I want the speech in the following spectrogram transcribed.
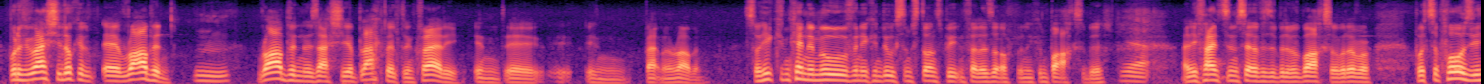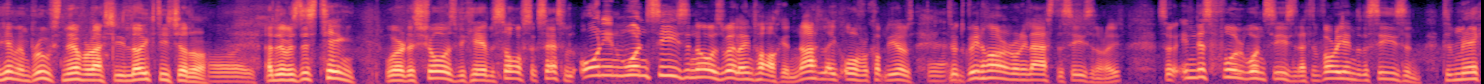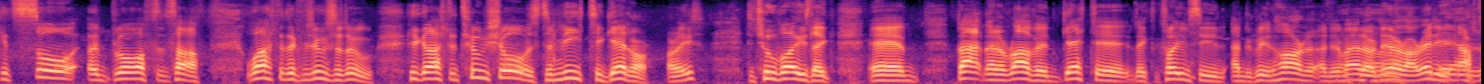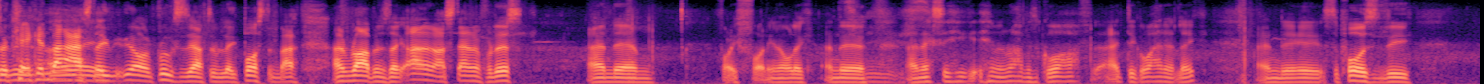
But if you actually look at uh, Robin, Mm. Robin is actually a black belt in karate in uh, in Batman Robin. So he can kind of move and he can do some stunts beating fellas up and he can box a bit. Yeah. And he fancies himself as a bit of a boxer or whatever. But supposedly him and Bruce never actually liked each other. All right. And there was this thing where the shows became so successful, only in one season now as well, I'm talking, not like over a couple of years. Yeah. The Green Hornet only lasted the season, right? So in this full one season, at the very end of the season, to make it so uh, blow off to the top, what did the producer do? He got the two shows to meet together, all right? The two boys, like um, Batman and Robin, get to like the crime scene, and the Green Hornet and your man are there already Yeah, after the- kicking oh, bass. Like you know, Bruce is after like busting back, and Robin's like, I'm not know, standing for this, and um, very funny, you know, like, and uh, and next thing he, him and Robin go off, uh, they go at it, like, and uh, supposedly.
